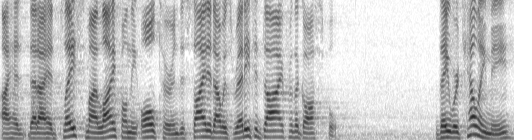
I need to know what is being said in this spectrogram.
I had, that I had placed my life on the altar and decided I was ready to die for the gospel, they were telling me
